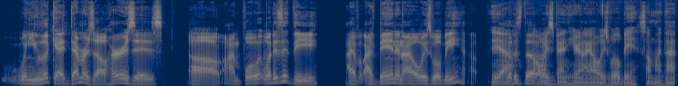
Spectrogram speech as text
when you look at Demerzel, hers is, uh, "I'm what, what is it? The I've I've been and I always will be. Uh, Yeah. What is the- always been here and I always will be? Something like that.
